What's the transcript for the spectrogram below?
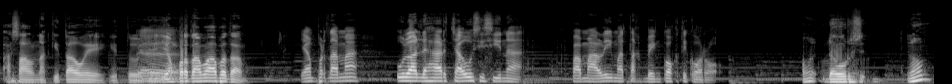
asalna kita we gitu. Eh. Yang pertama apa tam? Yang pertama ulah dahar cau sisina. Pamali matak bengkok ti koro. Oh, daur si, non?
